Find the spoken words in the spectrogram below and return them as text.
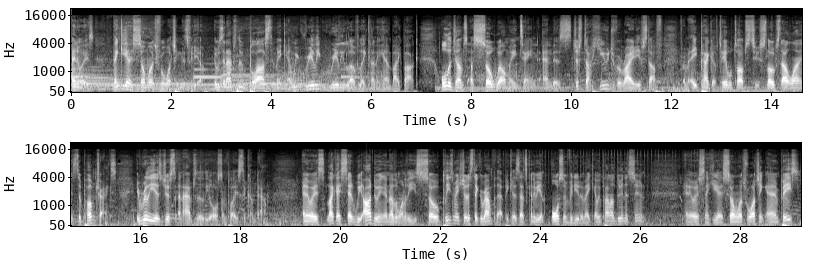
Anyways, thank you guys so much for watching this video. It was an absolute blast to make and we really really love Lake Cunningham Bike Park. All the jumps are so well maintained and there's just a huge variety of stuff from an 8 pack of tabletops to slopestyle lines to pump tracks. It really is just an absolutely awesome place to come down. Anyways, like I said, we are doing another one of these, so please make sure to stick around for that because that's going to be an awesome video to make and we plan on doing it soon. Anyways, thank you guys so much for watching and peace.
